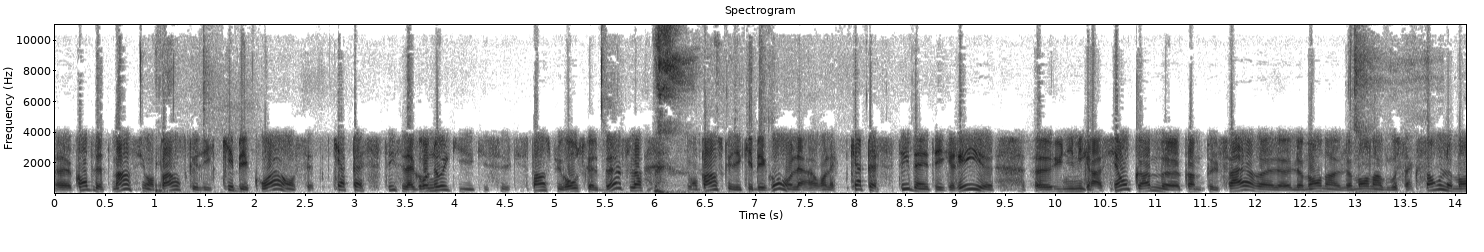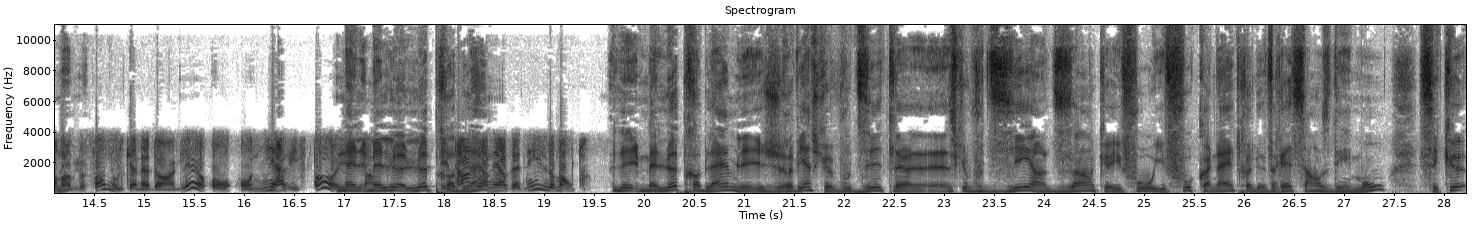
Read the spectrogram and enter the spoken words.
euh, complètement si on pense que les Québécois ont cette capacité, c'est la grenouille qui, qui, se, qui, se pense plus grosse que le bœuf, là. on pense que les Québécois ont la, ont la capacité d'intégrer euh, euh, une immigration comme, comme peut le faire le monde, le monde anglo-saxon, le monde anglophone ou le Canada anglais. On n'y arrive pas. Mais, mais le, le, problème. Les dernières années, le montrent. mais le problème, je reviens à ce que vous dites, là, ce que vous disiez en disant qu'il faut, il faut connaître le vrai sens des mots, c'est que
